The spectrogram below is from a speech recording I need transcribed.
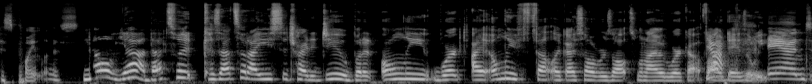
it's pointless. No, yeah, that's what because that's what I used to try to do, but it only worked. I only felt like I saw results when I would work out five Yeah, days a week. And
